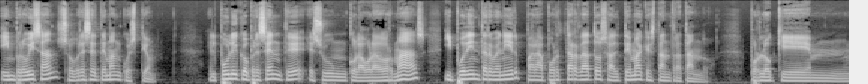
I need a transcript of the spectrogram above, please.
e improvisan sobre ese tema en cuestión. El público presente es un colaborador más y puede intervenir para aportar datos al tema que están tratando. Por lo que mm,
